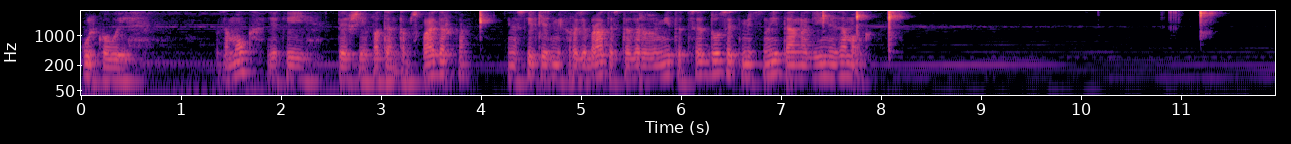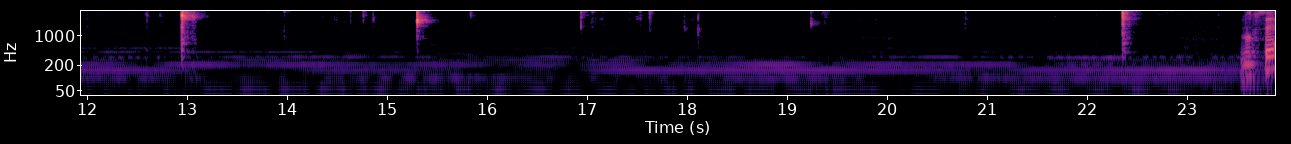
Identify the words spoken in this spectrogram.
кульковий замок, який теж є патентом спайдерка. І наскільки зміг розібратись та зрозуміти, це досить міцний та надійний замок. Все.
